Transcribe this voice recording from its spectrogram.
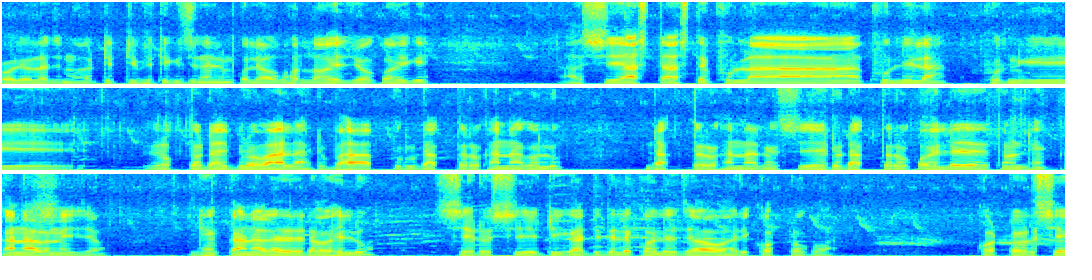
ଗଳିଗଲା ଯେ ମୁଁ ଆଉ ଟିଟି ଫିଟି କିଛି ଜାଣିଲି ମୁଁ କହିଲି ହଉ ଭଲ ହେଇଯିବ କହିକି। ଆଉ ସିଏ ଆସ୍ତେ ଆସ୍ତେ ଫୁଲା ଫୁଲିଲା। ଫୁଲିକି ରକ୍ତ ଟାଇପ୍ର ବାହାରିଲା। ସେଠୁ ଭାପୁର ଡାକ୍ତରଖାନା ଗଲୁ। ଡାକ୍ତରଖାନାରେ ସିଏ ସେଠୁ ଡାକ୍ତର କହିଲେ ତୁମେ ଢେଙ୍କାନାଳ ନେଇଯାଅ। ଢେଙ୍କାନାଳରେ ରହିଲୁ। ସେଠୁ ସିଟି କାଟିଦେଲେ କହିଲେ ଯାଅ ଭାରି କଟକ। କଟକରେ ସିଏ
